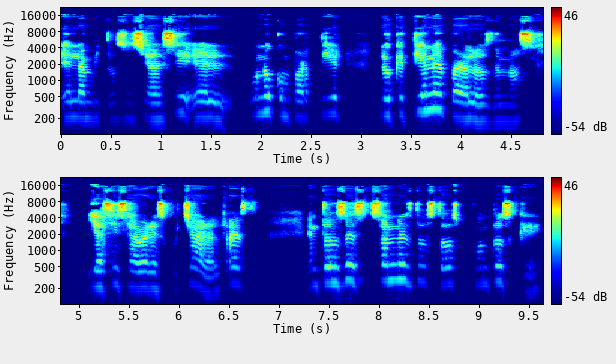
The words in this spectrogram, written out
el, ámbito social, ¿sí? El uno compartir lo que tiene para los demás y así saber escuchar al resto. Entonces, son estos dos puntos que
